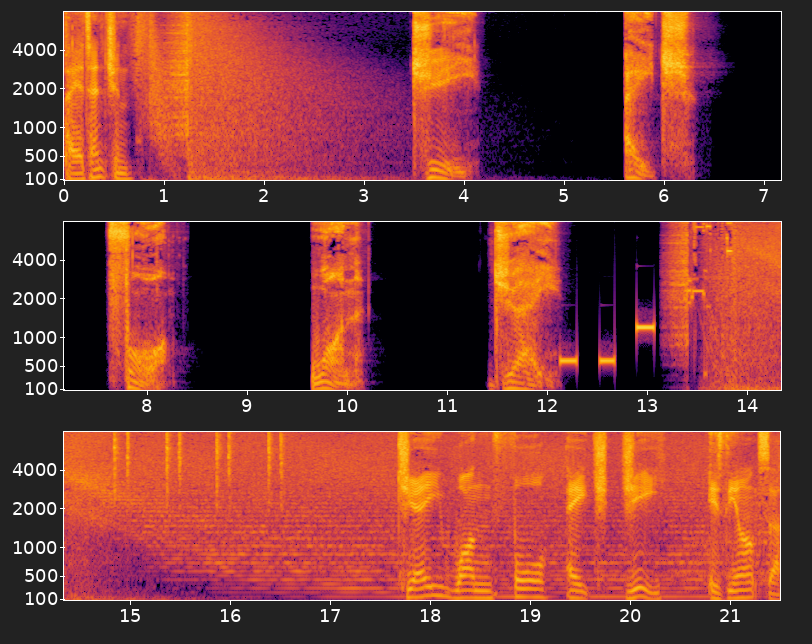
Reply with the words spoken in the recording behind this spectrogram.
Pay attention. G. H. 4. 1. J. J14HG is the answer.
